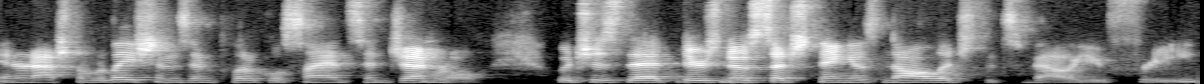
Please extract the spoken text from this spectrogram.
international relations and political science in general, which is that there's no such thing as knowledge that's value free.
